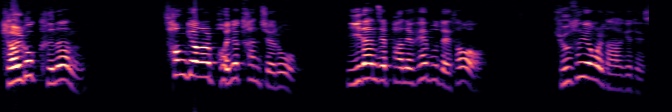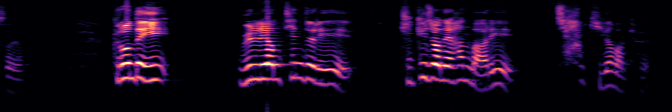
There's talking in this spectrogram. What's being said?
결국 그는 성경을 번역한 죄로 이단 재판에 회부돼서 교수형을 당하게 됐어요. 그런데 이 윌리엄 틴들이 죽기 전에 한 말이 참 기가 막혀요.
